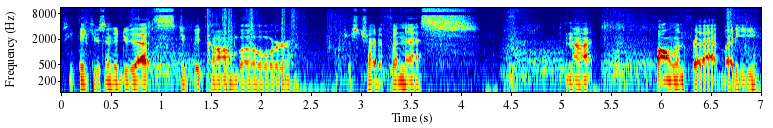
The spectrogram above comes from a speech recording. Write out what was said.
So you think he was gonna do that stupid combo or just try to finesse? Not falling for that, buddy.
